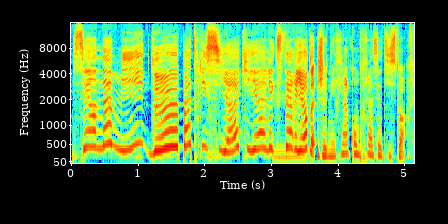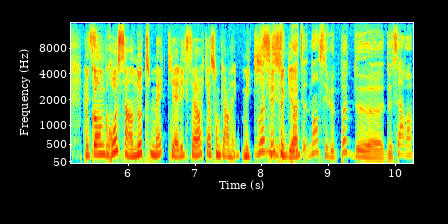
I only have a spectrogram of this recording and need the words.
C'est un ami de Patricia qui est à l'extérieur. de- Je n'ai rien compris à cette histoire. Donc en gros, c'est un autre mec qui est à l'extérieur qui a son carnet. Mais qui Ouais, c'est ce gars? pote- Non, c'est le pote de, euh, de Sarah.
